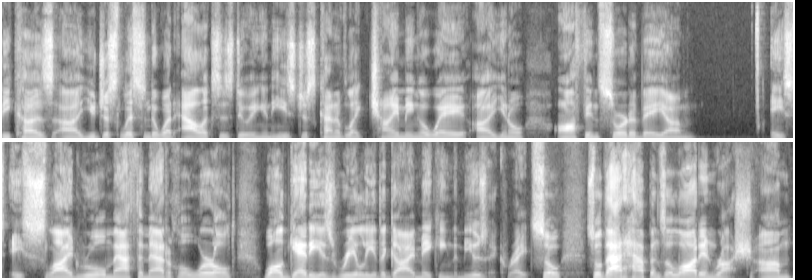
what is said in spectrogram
because uh, you just listen to what Alex is doing, and he's just kind of like chiming away, uh, you know, off in sort of a um, a, a slide rule mathematical world while Geddy is really the guy making the music, right? So so that happens a lot in Rush. Um,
